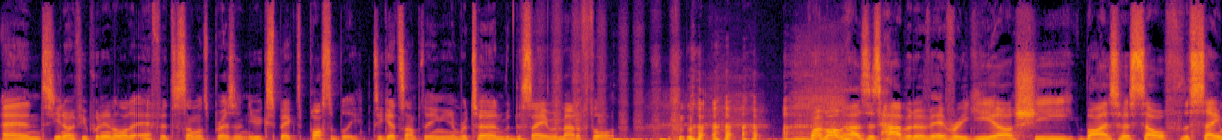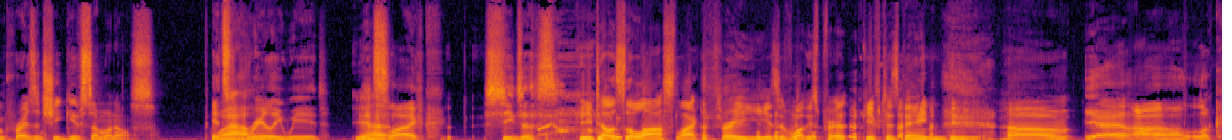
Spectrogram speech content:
And you know, if you put in a lot of effort to someone's present, you expect possibly to get something in return with the same amount of thought. My mom has this habit of every year she buys herself the same present she gives someone else. It's Wow. really weird. Yeah. It's like she just Can you tell us the last like three years of what this pre- gift has been? You- Um. Yeah. Uh, look,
